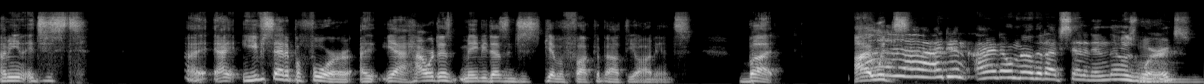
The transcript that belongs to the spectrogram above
I mean, it's just. I, I you've said it before. I, yeah, Howard does maybe doesn't just give a fuck about the audience, but I would. Ah, I didn't. I don't know that I've said it in those words. Mm,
